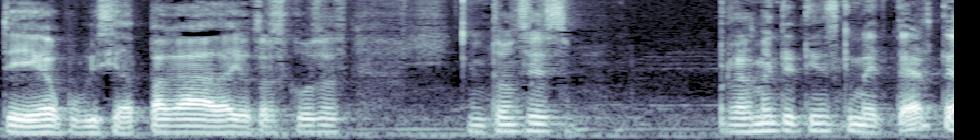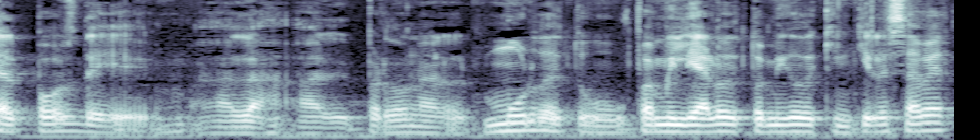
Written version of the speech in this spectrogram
te llega publicidad pagada y otras cosas. Entonces, realmente tienes que meterte al post de, al, perdón, al muro de tu familiar o de tu amigo de quien quieres saber,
